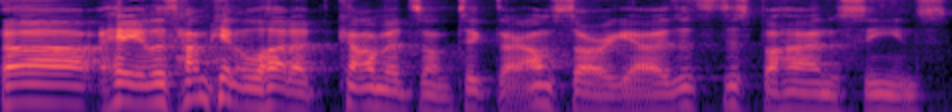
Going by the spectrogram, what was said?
uh, hey, listen, I'm getting a lot of comments on TikTok. I'm sorry, guys. It's just behind the scenes.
